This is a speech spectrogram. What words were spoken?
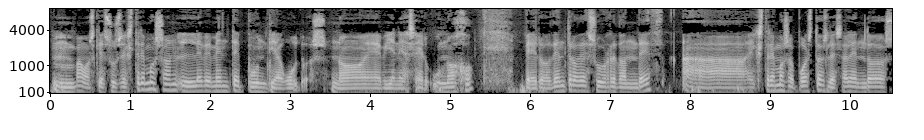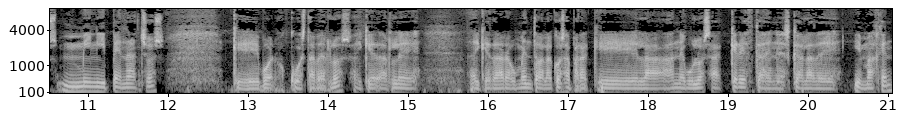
Mm, vamos, que sus extremos son levemente puntiagudos. No eh, viene a ser un ojo, pero dentro de su redondez, a extremos opuestos le salen dos mini penachos que, bueno, cuesta verlos. Hay que darle hay que dar aumento a la cosa para que la nebulosa crezca en escala de imagen.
